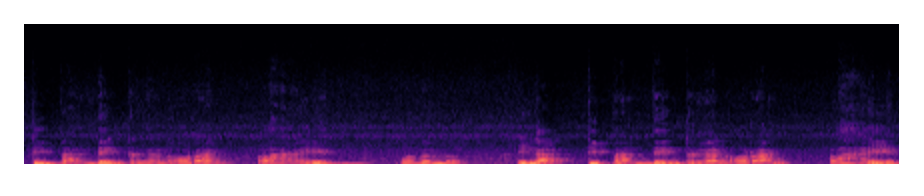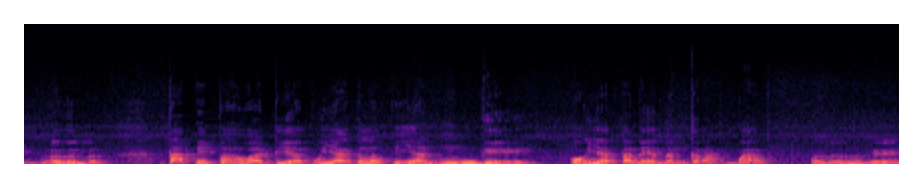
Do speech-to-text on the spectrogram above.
dibanding dengan orang lain. Ingat, dibanding dengan orang lain. Tapi bahwa dia punya kelebihan, nggih, wong nyatane enten keramat, lho nggih.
